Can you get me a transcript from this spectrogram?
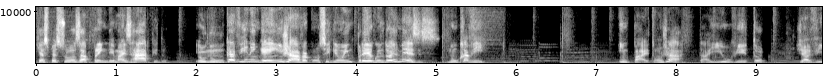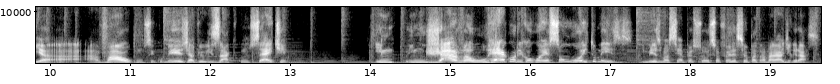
que as pessoas aprendem mais rápido. Eu nunca vi ninguém em Java conseguir um emprego em dois meses. Nunca vi. Em Python já. Tá aí o Vitor, já vi a, a Val com cinco meses, já vi o Isaac com sete. Em, em, Java, o recorde que eu conheço são oito meses. E mesmo assim a pessoa se ofereceu para trabalhar de graça.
